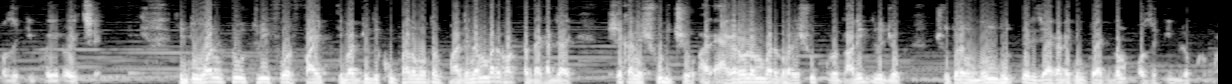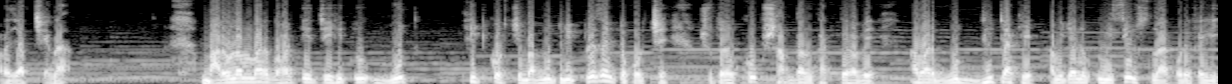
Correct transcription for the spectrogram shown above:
পজিটিভ হয়ে রয়েছে। কিন্তু one two three four five এবার যদি খুব ভালো মতন পাঁচ নম্বর ঘরটা দেখা যায়, সেখানে সূর্য আর এগারো নম্বর ঘরে শুক্র দারিদ্র যোগ, সুতরাং বন্ধুত্বের জায়গাটা কিন্তু একদম পজিটিভ লক্ষ্য করা যাচ্ছে না। বারো নম্বর ঘরকে যেহেতু বুধ হিট করছে বা বুধ রিপ্রেজেন্টও করছে, সুতরাং খুব সাবধান থাকতে হবে। আমার বুদ্ধিটাকে আমি যেন মিসইউজ না করে ফেলি,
